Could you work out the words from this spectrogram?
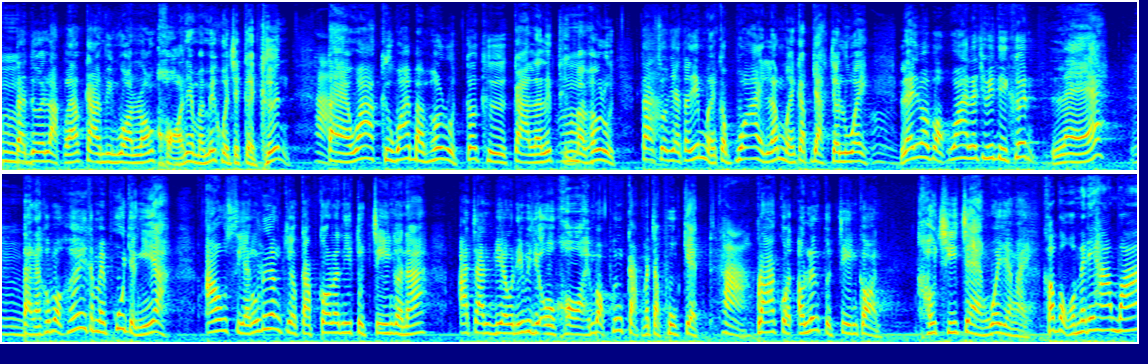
อมแต่โดยหลักแล้วการวิงวอนร้องขอเนี่ยมันไม่ควรจะเกิดขึ้นค่ะแต่ว่าคือไหว้บรรพบุรุษก็คือการระลึกถึงอืมบรรพบุรุษ แต่ค่ะส่วนใหญ่ตอนนี้เหมือนกับไหว้แล้วเหมือนกับอยากจะรวยอืมแล้วจะมาบอกไหว้แล้วชีวิตดีขึ้นแหละอืมแต่หลายคนบอกเฮ้ยทำไมพูดอย่างนี้อะเอาเสียงเรื่องเกี่ยวกับกรณีตรุษจีนก่อนนะ อาจารย์เบียร์วันนี้วิดีโอคอลเห็นบอกเพิ่งกลับมาจากภูเก็ต ค่ะ ปรากฏเอาเรื่องตรุษจีนก่อน เขาชี้แจงว่ายังไง เขาบอกว่าไม่ได้ห้ามไหว้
